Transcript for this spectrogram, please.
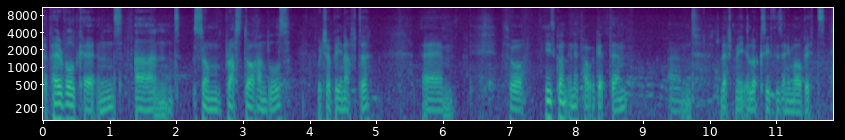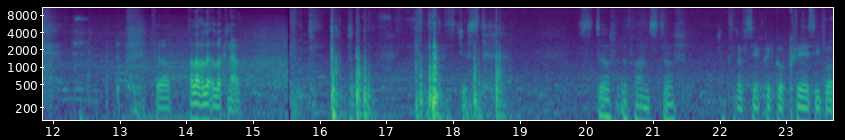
a pair of old curtains and some brass door handles, which I've been after. Um, so he's gone to nip out to get them and left me to look see if there's any more bits. so I'll have a little look now. It's just stuff upon stuff. Obviously I could go crazy, but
